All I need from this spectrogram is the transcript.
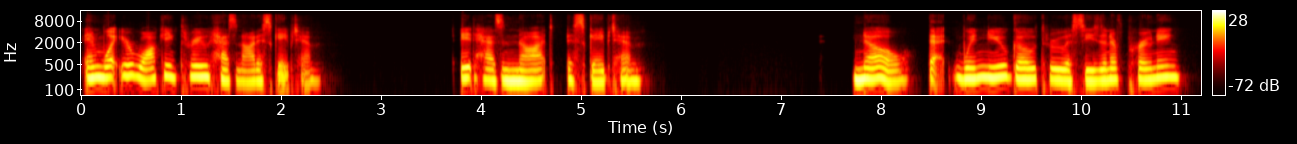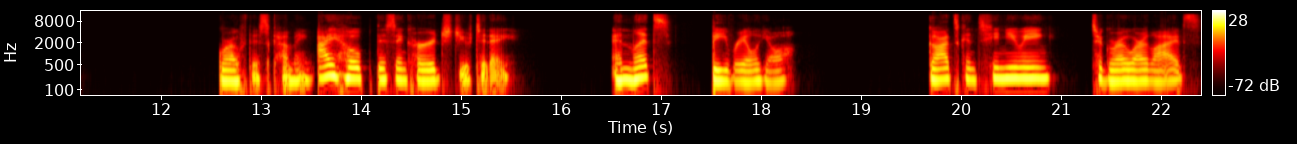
And what you're walking through has not escaped him. It has not escaped him. Know that when you go through a season of pruning, growth is coming. I hope this encouraged you today. And let's be real, y'all. God's continuing to grow our lives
